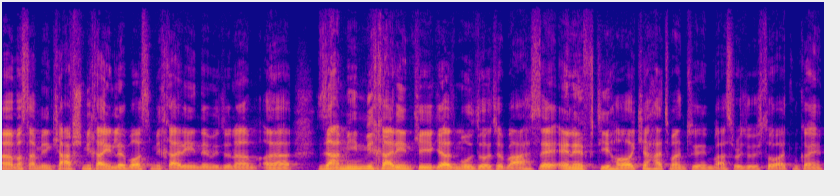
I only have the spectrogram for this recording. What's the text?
مثلا میرین کفش می‌خرین لباس می‌خرین نمی‌دونم زمین می‌خرین که یکی از موضوعات بحث NFT ها که حتما توی این بحث رو صحبت می‌کنیم.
